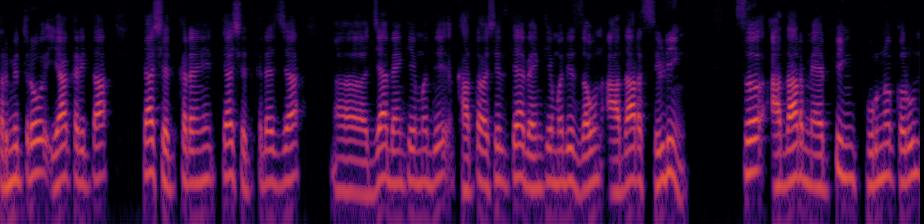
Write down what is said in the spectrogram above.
तर मित्र याकरिता त्या शेतकऱ्यांनी त्या शेतकऱ्याच्या ज्या बँकेमध्ये खातं असेल त्या बँकेमध्ये जाऊन आधार सीडिंग च आधार मॅपिंग पूर्ण करून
